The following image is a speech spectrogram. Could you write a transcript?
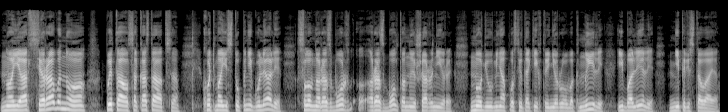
Но я все равно пытался кататься, хоть мои ступни гуляли, словно разбор... разболтанные шарниры. Ноги у меня после таких тренировок ныли и болели, не переставая.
